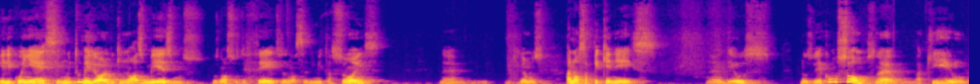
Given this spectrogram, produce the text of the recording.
Ele conhece muito melhor do que nós mesmos os nossos defeitos, as nossas limitações, né? digamos, a nossa pequenez. Né? Deus nos vê como somos. Né? Aqui, um,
